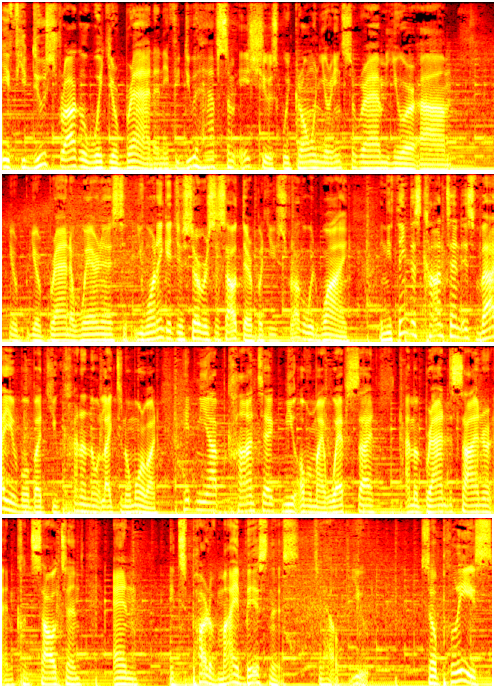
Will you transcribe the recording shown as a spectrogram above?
if you do struggle with your brand and if you do have some issues with growing your Instagram, your um, your your brand awareness, you want to get your services out there, but you struggle with why, and you think this content is valuable, but you kind of like to know more about, It. hit me up, contact me over my website. I'm a brand designer and consultant, and it's part of my business to help you. So please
